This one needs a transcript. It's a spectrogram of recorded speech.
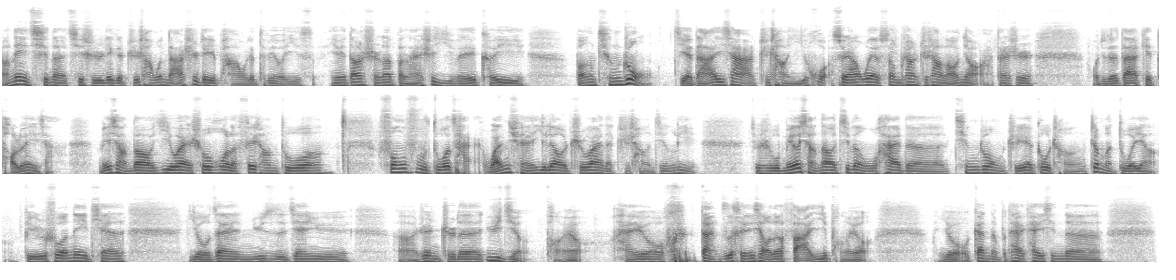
然后那期呢，其实这个职场问答室这一趴，我觉得特别有意思，因为当时呢，本来是以为可以帮听众解答一下职场疑惑，虽然我也算不上职场老鸟啊，但是我觉得大家可以讨论一下。没想到意外收获了非常多丰富多彩、完全意料之外的职场经历。就是我没有想到基本无害的听众职业构成这么多样，比如说那天有在女子监狱啊、任职的狱警朋友，还有 胆子很小的法医朋友，有干得不太开心的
